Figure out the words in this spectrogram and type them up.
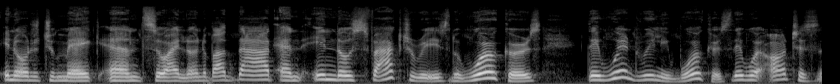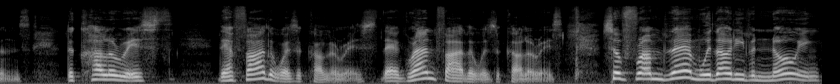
in order to make. And so I learned about that. And in those factories, the workers, they weren't really workers, they were artisans. The colorists, their father was a colorist, their grandfather was a colorist. So from them, without even knowing,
